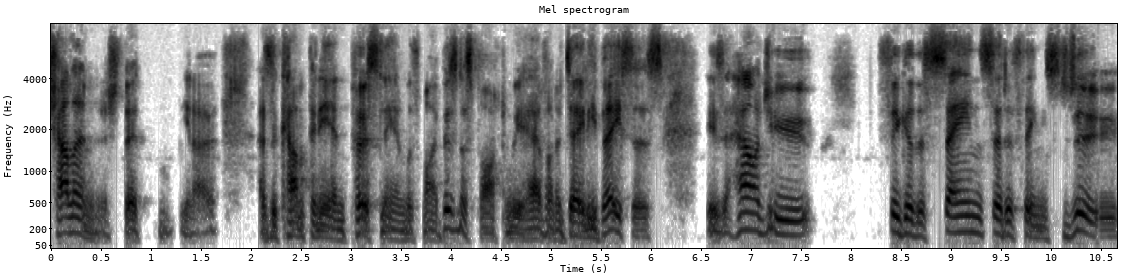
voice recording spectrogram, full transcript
challenge that, you know, as a company and personally and with my business partner we have on a daily basis is how do you figure the same set of things to do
